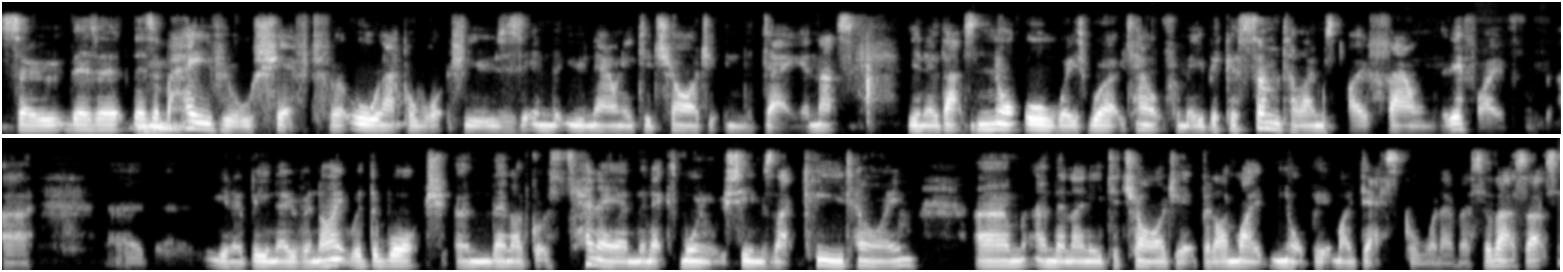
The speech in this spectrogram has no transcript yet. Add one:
So there's a there's Hmm. a behavioural shift for all Apple Watch users in that you now need to charge it in the day, and that's you know that's not always worked out for me because sometimes I've found that if I've uh, uh, you know been overnight with the watch and then I've got to 10 a.m. the next morning, which seems that key time. Um, and then I need to charge it, but I might not be at my desk or whatever. So that's that's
